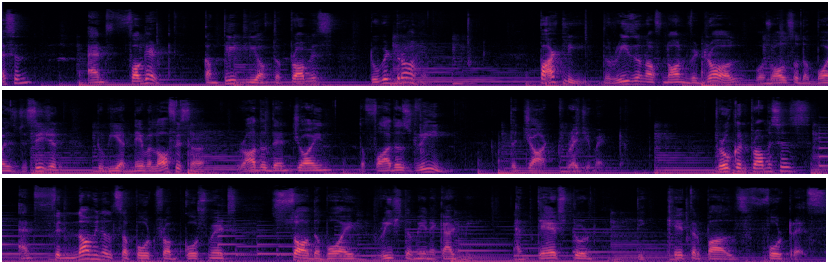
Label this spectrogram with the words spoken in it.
lesson and forget completely of the promise to withdraw him. Partly, the reason of non withdrawal was also the boy's decision to be a naval officer rather than join the father's dream, the Jat regiment. Broken promises and phenomenal support from course-mates saw the boy reach the main academy and there stood the Khetarpal's fortress,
